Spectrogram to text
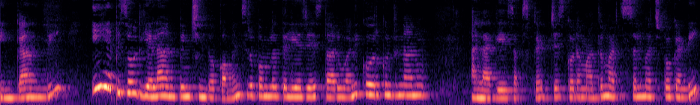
ఇంకా ఉంది ఈ ఎపిసోడ్ ఎలా అనిపించిందో కామెంట్స్ రూపంలో తెలియజేస్తారు అని కోరుకుంటున్నాను. అలాగే సబ్స్క్రైబ్ చేసుకోవడం మాత్రం అస్సలు మర్చిపోకండి.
